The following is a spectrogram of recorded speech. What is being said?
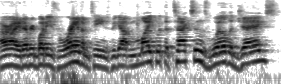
All right, everybody's random teams. We got Mike with the Texans, Will the Jags,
